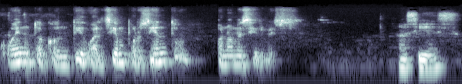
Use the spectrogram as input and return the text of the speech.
¿cuento contigo al 100% o no me sirves? Así es.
